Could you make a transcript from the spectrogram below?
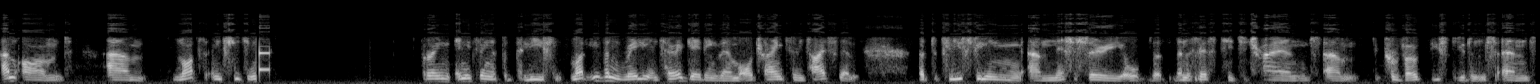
unarmed, um, not impeding throwing anything at the police, not even really interrogating them or trying to entice them but the police feeling um, necessary or the, the, necessity to try and um, provoke these students and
